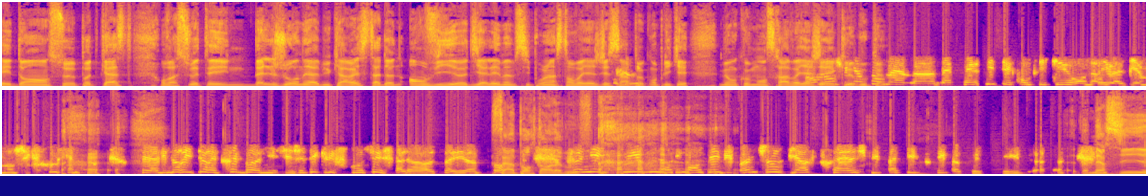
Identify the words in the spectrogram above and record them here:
est dans ce podcast. On va souhaiter une belle journée à Bucarest. Ça donne envie euh, d'y aller, même si pour l'instant voyager c'est un peu compliqué, mais on commencera à voyager avec le bouquin. Quand même, hein. même si c'est compliqué, on arrive à bien manger quand même. la nourriture est très bonne ici. Je sais que les Français, ça, ça les importe. C'est important la bouffe. Venez ici, vous alimentez des bonnes choses bien fraîches, des pâtisseries pas possible. Ben, merci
